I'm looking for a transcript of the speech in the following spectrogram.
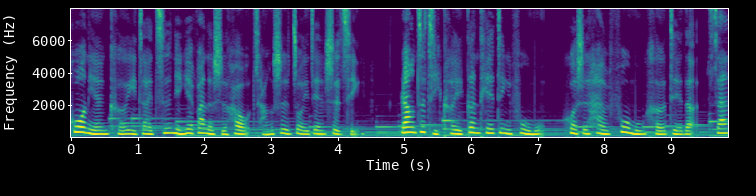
过年可以在吃年夜饭的时候尝试做一件事情，让自己可以更贴近父母，或是和父母和解的三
